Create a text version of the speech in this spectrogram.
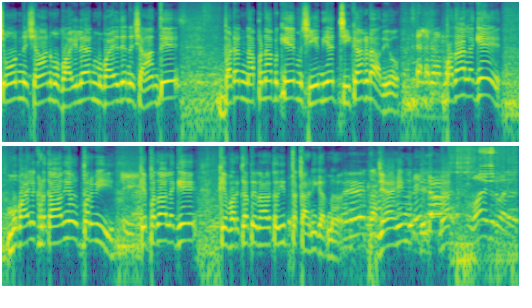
ਚੋਣ ਨਿਸ਼ਾਨ ਮੋਬਾਈਲ ਹੈ ਮੋਬਾਈਲ ਦੇ ਨਿਸ਼ਾਨ ਤੇ ਬਟਨ ਨੱਪ ਨੱਪ ਕੇ ਮਸ਼ੀਨ ਦੀਆਂ ਚੀਕਾਂ ਕਢਾ ਦਿਓ। ਪਤਾ ਲੱਗੇ ਮੋਬਾਈਲ ਖੜਕਾ ਦਿਓ ਉੱਪਰ ਵੀ ਕਿ ਪਤਾ ਲੱਗੇ ਕਿ ਵਰਕਰ ਦੇ ਨਾਲ ਕਦੀ ਧੱਕਾ ਨਹੀਂ ਕਰਨਾ। ਜੈ ਹਿੰਦ। ਵਾਹਿਗੁਰੂ ਵਾਹਿਗੁਰੂ।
